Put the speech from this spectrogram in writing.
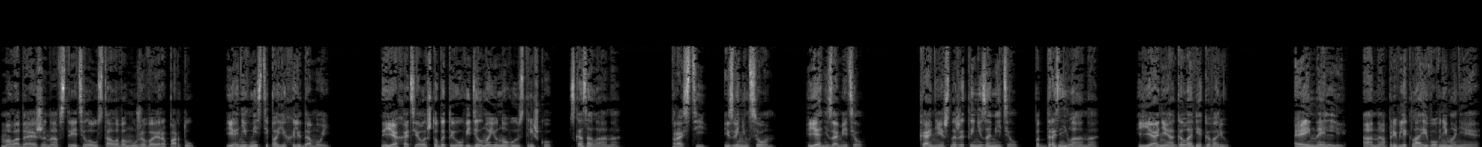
Молодая жена встретила усталого мужа в аэропорту, и они вместе поехали домой. «Я хотела, чтобы ты увидел мою новую стрижку», — сказала она. «Прости», — извинился он. «Я не заметил». «Конечно же ты не заметил», — поддразнила она. «Я не о голове говорю». «Эй, Нелли!» Она привлекла его внимание.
